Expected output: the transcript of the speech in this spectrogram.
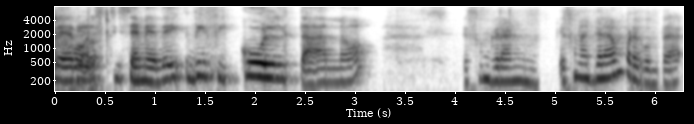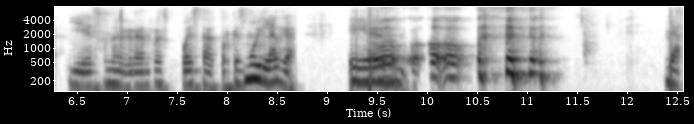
verlos si se me dificulta, ¿no? Es un gran, es una gran pregunta y es una gran respuesta porque es muy larga. Eh, oh, oh, oh. ya,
